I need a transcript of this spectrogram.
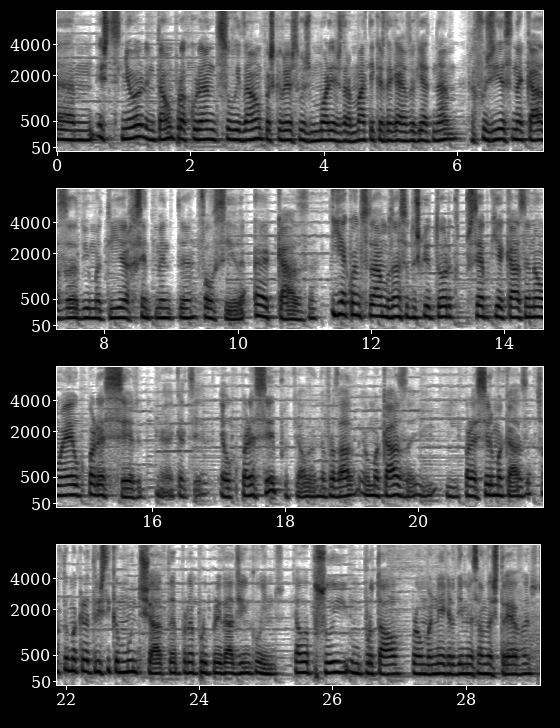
Um, este senhor, então, procurando solidão para escrever as suas memórias dramáticas da Guerra do Vietnã, refugia-se na casa de uma tia recentemente falecida. A casa. E é quando se dá a mudança do escritor que percebe que a casa não é o que parece ser. É, quer dizer, é o que parece ser, porque ela, na verdade, é uma casa e, e parece ser uma casa, só que tem uma característica muito chata para propriedades inquilinos ela possui um portal para uma negra dimensão das trevas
